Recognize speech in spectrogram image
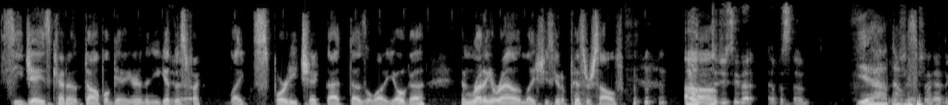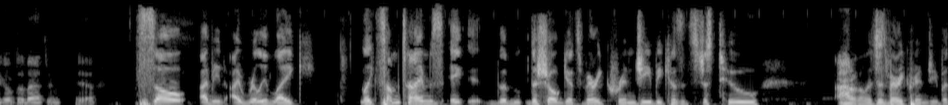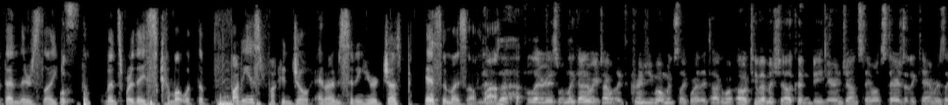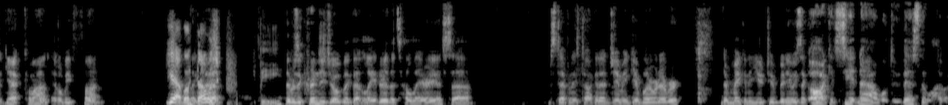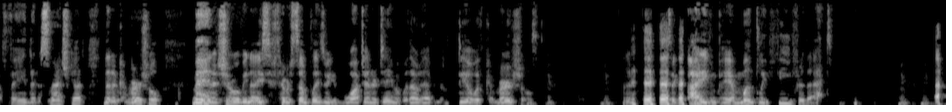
CJ's kind of doppelganger, and then you get this Yeah. fucking like sporty chick that does a lot of yoga and running around like she's gonna piss herself." oh, Um, did you see that episode? yeah, She that was actually had to go up to the bathroom. Yeah. So, I mean, I really like, like sometimes it, it, the the show gets very cringy because it's just too, I don't know, it's just very cringy. But then there's like the moments where they come up with the funniest fucking joke, and I'm sitting here just pissing myself There's laughing. a hilarious one. Like I know what you're talking about, like the cringy moments, like where they talk about, "Oh, too bad Michelle couldn't be here," and John Stamos stares at the camera. He's like, "Yeah, come on, it'll be fun." Yeah, like, like that, was that. creepy. There was a cringy joke like that later that's hilarious. Uh, Stephanie's talking to Jimmy Gibbler or whatever. They're making a YouTube video. He's like, "Oh, I can see it now. We'll do this. Then we'll have a fade, then a smash cut, then a commercial. Man, it sure would be nice if there was some place we could watch entertainment without having to deal with commercials." It's like I'd even pay a monthly fee for that. but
